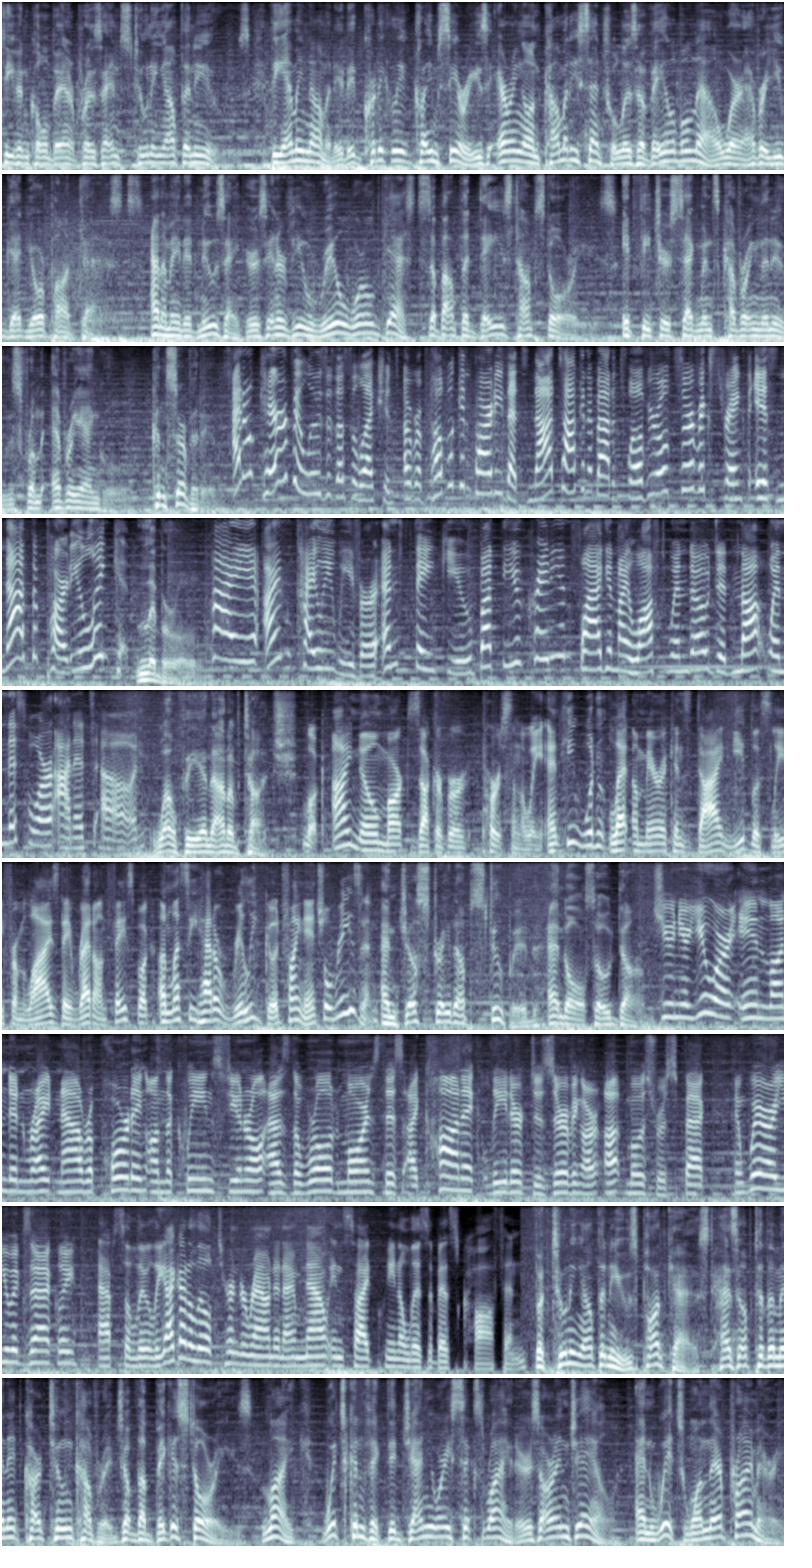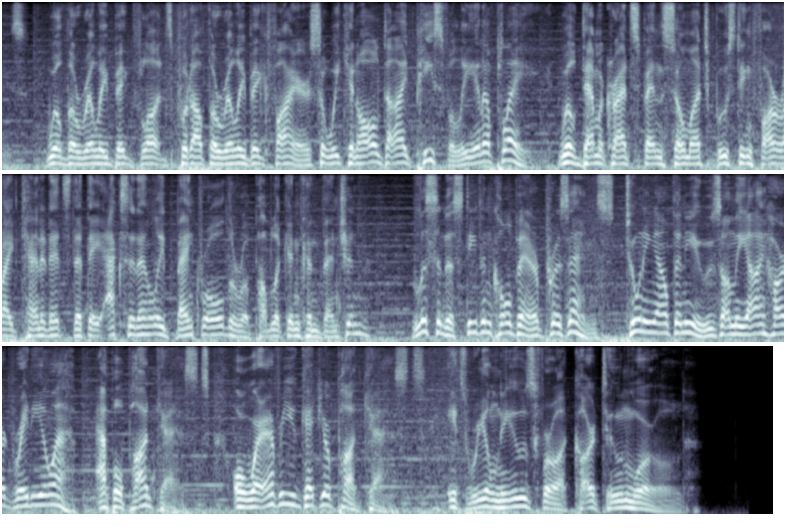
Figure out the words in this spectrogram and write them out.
Stephen Colbert presents Tooning Out the News. The Emmy nominated, critically acclaimed series airing on Comedy Central is available now wherever you get your podcasts. Animated news anchors interview real world guests about the day's top stories. It features segments covering the news from every angle conservative, I don't care if it loses us elections. A Republican Party that's not talking about a 12 year old cervix strength is not the party of Lincoln. liberal, Hi, I'm Kylie Weaver, and thank you, but the Ukrainian flag in my loft window did not win this war on its own. wealthy, and out of touch. Look, I know Mark Zuckerberg personally, and he wouldn't let Americans die needlessly from lies they read on Facebook unless he had a really good financial reason. And just straight up stupid and also dumb. Junior, you are in London right now reporting on the Queen's funeral as the world mourns this iconic leader deserving our utmost respect. And where are you exactly? Absolutely. I got a little turned around and I'm now inside Queen Elizabeth's coffin. The Tooning Out the News podcast has up to the minute cartoon coverage of the biggest stories, like which convicted January 6th rioters are in jail and which won their primaries. Will the really big floods put out the really big fires so we can all die peacefully in a plague? Will Democrats spend so much boosting far right candidates that they accidentally bankroll the Republican convention? Listen to Stephen Colbert Presents Tooning Out the News on the iHeartRadio app, Apple Podcasts, or wherever you get your podcasts. It's real news for a cartoon world.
